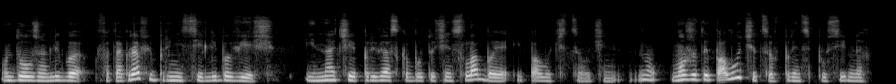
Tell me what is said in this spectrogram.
он должен либо фотографию принести, либо вещь. Иначе привязка будет очень слабая и получится очень... Ну, может и получится, в принципе, у сильных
